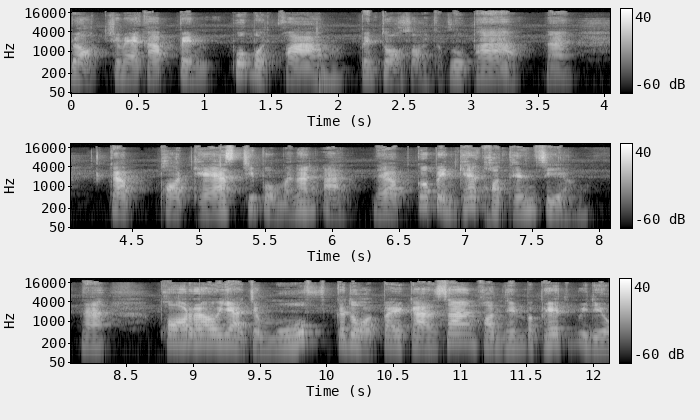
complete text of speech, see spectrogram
บล็อกใช่ไหมครับ เป็นพวกบทความเป็นตัวอักษรกับรูปภาพนะ กับพอดแคสต์ที่ผมมานั่งอัดนะครับ ก็เป็นแค่คอนเทนต์เสียง นะพอเราอยากจะ move กระโดดไปการสร้างคอนเทนต์ประเภทวิดีโอ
